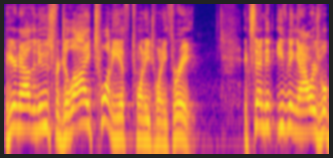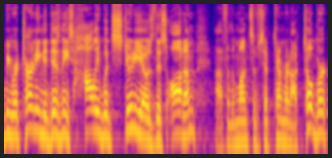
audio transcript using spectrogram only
But here now the news for July 20th, 2023. Extended evening hours will be returning to Disney's Hollywood studios this autumn uh, for the months of September and October.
